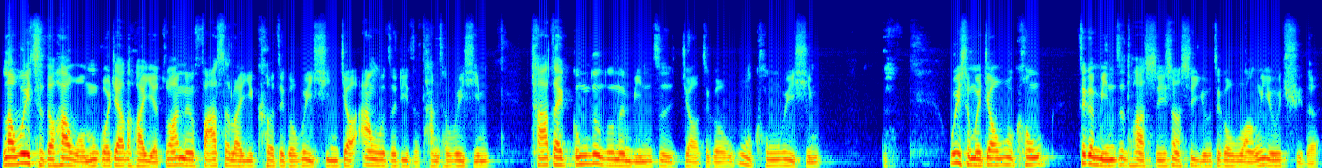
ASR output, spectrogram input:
那为此的话，我们国家的话也专门发射了一颗这个卫星，叫暗物质粒子探测卫星。它在公众中的名字叫这个悟空卫星。为什么叫悟空？这个名字的话，实际上是由这个网友取的。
